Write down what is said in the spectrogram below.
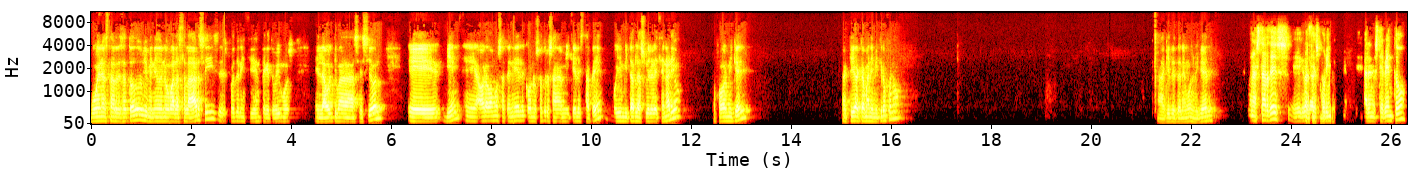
Buenas tardes a todos, bienvenido de nuevo a la sala ARSIS, después del incidente que tuvimos en la última sesión. Eh, bien, eh, ahora vamos a tener con nosotros a Miquel Estapé. Voy a invitarle a subir al escenario. Por favor, Miquel. Activa cámara y micrófono. Aquí te tenemos, Miguel. Buenas tardes, eh, gracias por estar en este evento.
